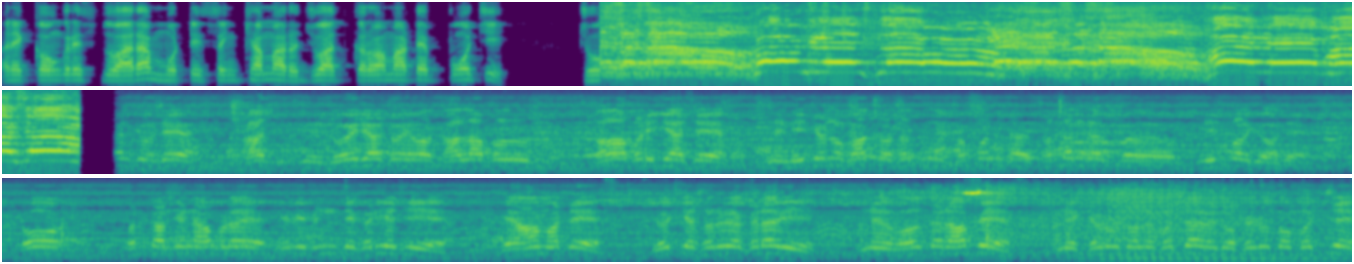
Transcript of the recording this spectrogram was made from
અને કોંગ્રેસ દ્વારા મોટી સંખ્યામાં રજૂઆત કરવા માટે પહોંચી. જો કોંગ્રેસ લાવો! હારે ભાજપ જો છે આજ જોઈ રહ્યા છો એવા કાલા પણ કાળા પડી ગયા છે અને નીચેનો ભાગ તો સપંદ- નિષ્ફળ ગયો છે. તો સરકારશ્રીને આપણે એવી વિનંતી કરીએ છીએ કે આ માટે યોગ્ય સર્વે કરાવી અને વળતર આપે અને ખેડૂતોને બચાવે તો ખેડૂતો બચશે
